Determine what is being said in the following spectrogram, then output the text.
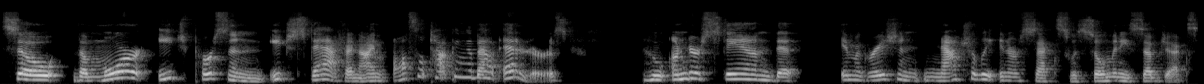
so the more each person each staff and i'm also talking about editors who understand that immigration naturally intersects with so many subjects.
